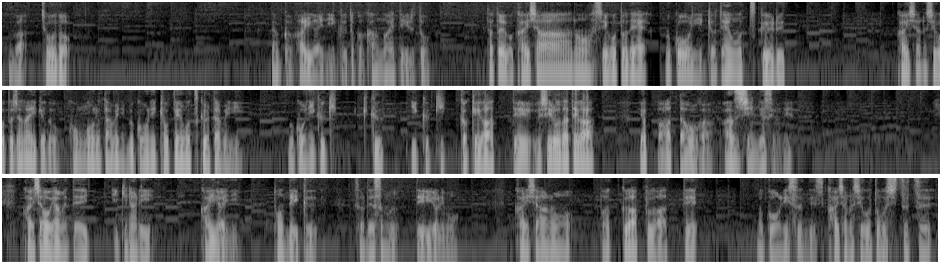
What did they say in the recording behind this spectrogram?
なんかちょうど、なんか海外に行くとか考えていると、例えば会社の仕事で向こうに拠点を作る、会社の仕事じゃないけど、今後のために向こうに拠点を作るために、向こうに行くき、行く行くきっかけがあって、後ろ盾がやっぱあった方が安心ですよね。会社を辞めていきなり海外に飛んでいく、それで済むっていうよりも、会社のバックアップがあって、向こうに住んで会社の仕事をしつつ、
